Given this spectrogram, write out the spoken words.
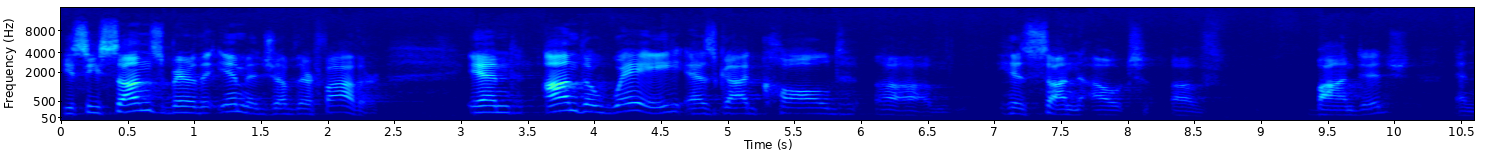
You see, sons bear the image of their father. And on the way, as God called um, his son out of bondage and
